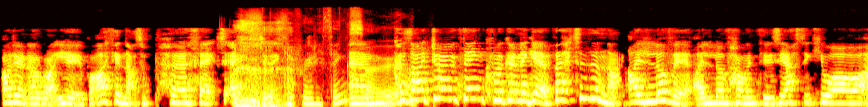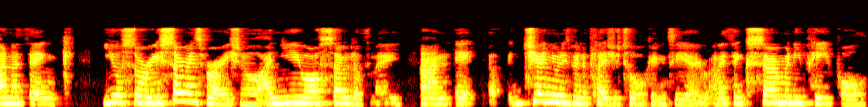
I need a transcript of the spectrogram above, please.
I don't know about you, but I think that's a perfect ending. I really think so. Because I don't think we're going to get better than that. I love it. I love how enthusiastic you are, and I think Your story is so inspirational and you are so lovely. And it genuinely has been a pleasure talking to you. And I think so many people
